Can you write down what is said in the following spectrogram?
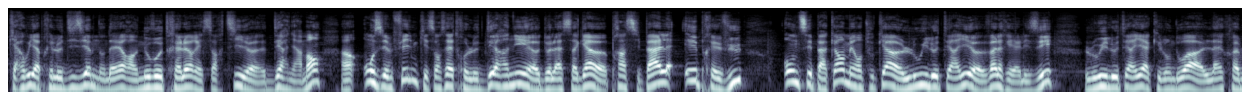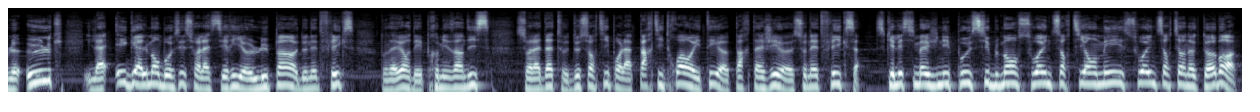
car oui, après le 10e, dont d'ailleurs un nouveau trailer est sorti euh, dernièrement, un 11e film qui est censé être le dernier euh, de la saga euh, principale est prévu on ne sait pas quand, mais en tout cas, Louis Leterrier euh, va le réaliser. Louis Leterrier à qui l'on doit l'incroyable Hulk. Il a également bossé sur la série euh, Lupin de Netflix, dont d'ailleurs des premiers indices sur la date de sortie pour la partie 3 ont été euh, partagés sur Netflix. Ce qui laisse imaginer possiblement soit une sortie en mai, soit une sortie en octobre.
